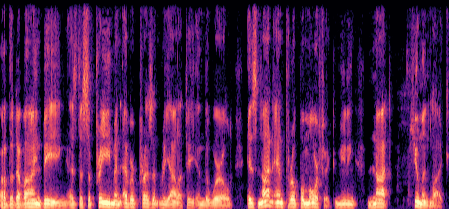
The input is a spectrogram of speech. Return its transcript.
of the divine being as the supreme and ever present reality in the world is not anthropomorphic, meaning not human like,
